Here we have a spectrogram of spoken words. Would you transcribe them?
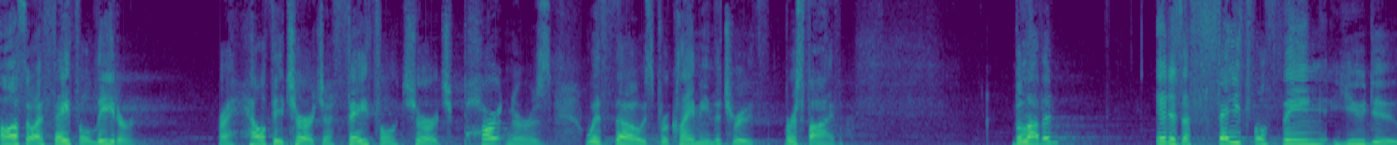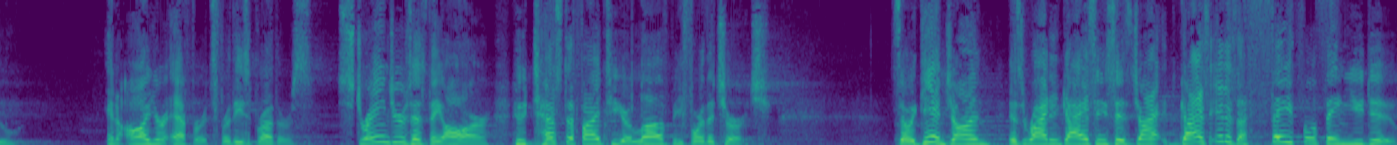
Also, a faithful leader or a healthy church, a faithful church, partners with those proclaiming the truth. Verse 5. Beloved, it is a faithful thing you do in all your efforts for these brothers strangers as they are, who testified to your love before the church. So again, John is writing, Gaius, and he says, Gaius, it is a faithful thing you do.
